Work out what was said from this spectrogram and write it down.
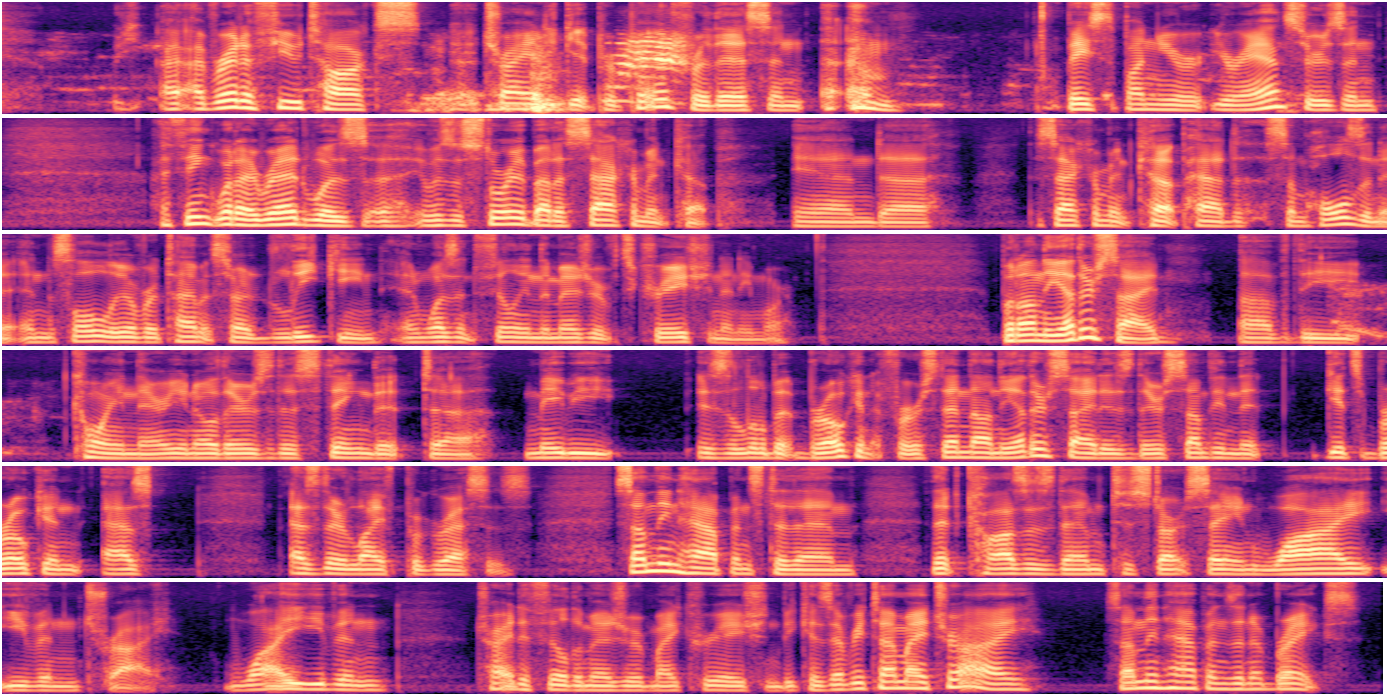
I've read a few talks uh, trying to get prepared for this and based upon your, your answers. And I think what I read was uh, it was a story about a sacrament cup. And uh, the sacrament cup had some holes in it. And slowly over time, it started leaking and wasn't filling the measure of its creation anymore. But on the other side of the coin there. You know, there's this thing that uh, maybe is a little bit broken at first. Then on the other side is there's something that gets broken as as their life progresses. Something happens to them that causes them to start saying, "Why even try? Why even try to fill the measure of my creation? Because every time I try, something happens and it breaks."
